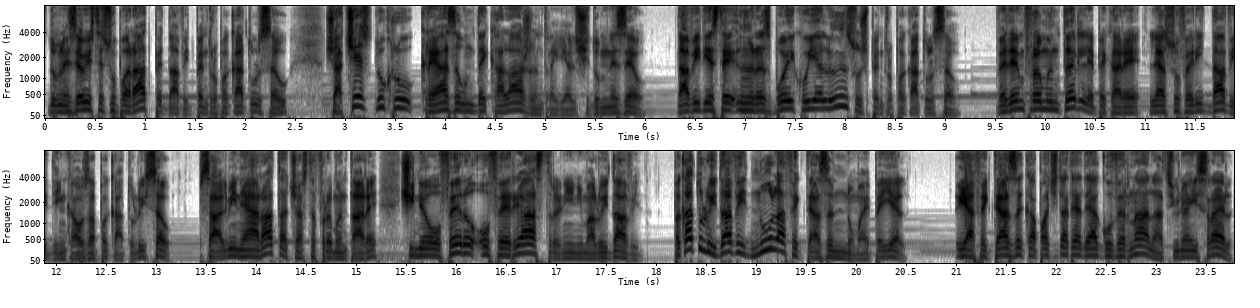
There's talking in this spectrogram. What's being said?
Dumnezeu este supărat pe David pentru păcatul său și acest lucru creează un decalaj între el și Dumnezeu. David este în război cu el însuși pentru păcatul său. Vedem frământările pe care le-a suferit David din cauza păcatului său. Psalmii ne arată această frământare și ne oferă o fereastră în inima lui David. Păcatul lui David nu îl afectează numai pe el. Îi afectează capacitatea de a guverna națiunea Israel,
